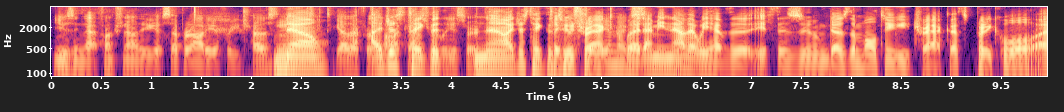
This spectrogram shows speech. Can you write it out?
using that functionality to get separate audio for each host? No. together for the I just take the release, no, I just take the Take two track. mix. But I mean, now Yeah. that we have the if the Zoom does the multi track, that's pretty cool. I,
